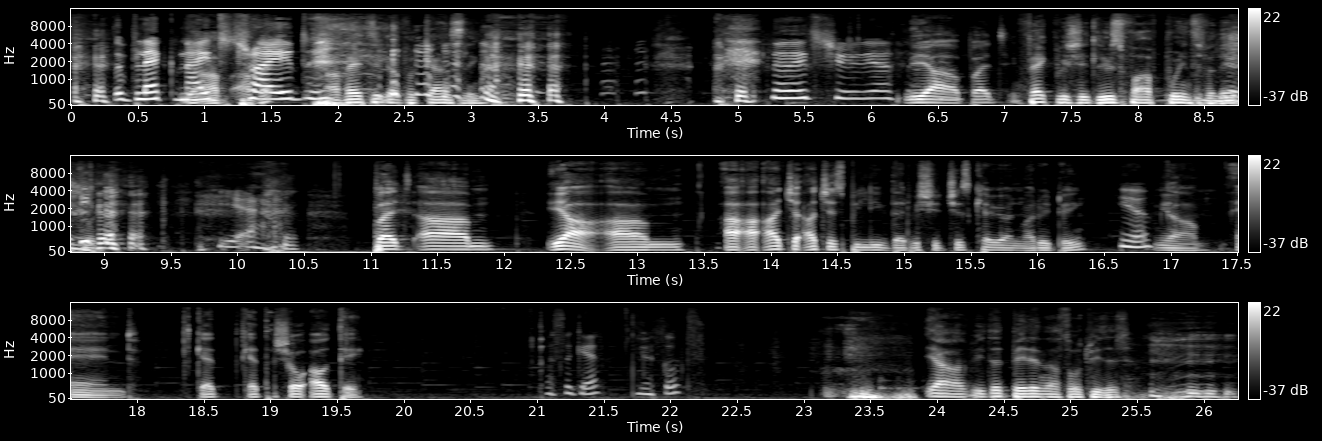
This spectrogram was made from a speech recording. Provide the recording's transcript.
the Black Knight I've- I've- tried. I've had to go for counseling. no, that's true. Yeah. yeah but In fact, we should lose five points for that. Yeah. but um yeah um I, I I, ju- I just believe that we should just carry on what we're doing Yeah. yeah and get get the show out there What's again? Your thoughts? yeah, we did better than I thought we did.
